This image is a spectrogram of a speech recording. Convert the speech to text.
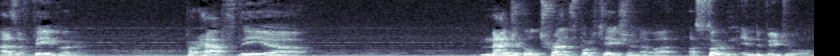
as a favor, perhaps the uh, magical transportation of a, a certain individual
